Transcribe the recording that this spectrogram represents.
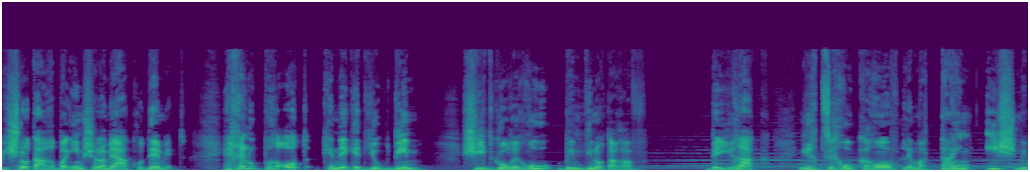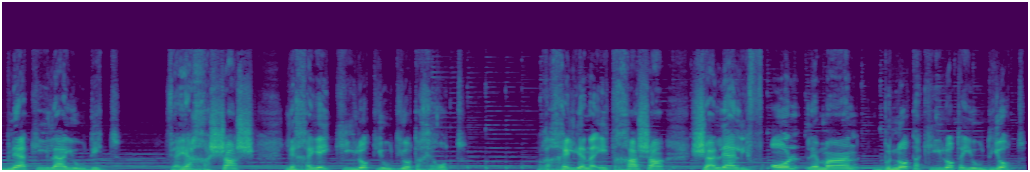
בשנות ה-40 של המאה הקודמת החלו פרעות כנגד יהודים שהתגוררו במדינות ערב. בעיראק נרצחו קרוב ל-200 איש מבני הקהילה היהודית, והיה חשש לחיי קהילות יהודיות אחרות. רחל ינאית חשה שעליה לפעול למען בנות הקהילות היהודיות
